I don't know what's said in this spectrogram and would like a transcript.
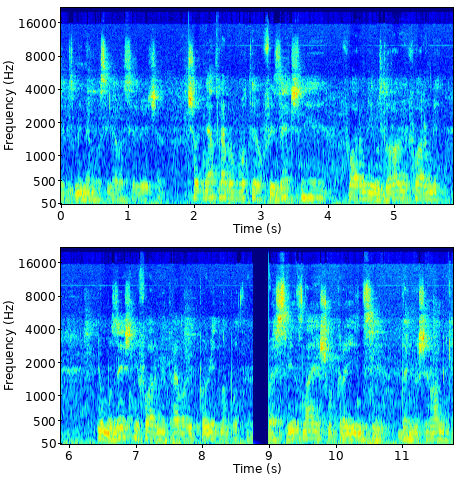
як змінив Василя Васильовича. Щодня треба бути у фізичній формі, у здоровій формі, і в музичній формі треба відповідно бути. Весь світ знає, що українці День вишиванки.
